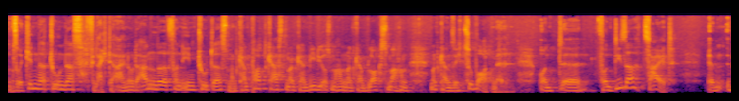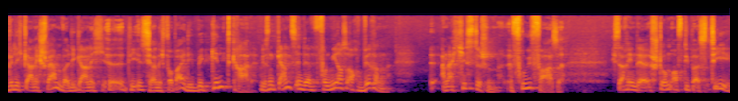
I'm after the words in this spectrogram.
Unsere Kinder tun das, vielleicht der eine oder andere von ihnen tut das. Man kann Podcasts, man kann Videos machen, man kann Blogs machen, man kann sich zu Wort melden. Und äh, von dieser Zeit ähm, will ich gar nicht schwärmen, weil die gar nicht, äh, die ist ja nicht vorbei, die beginnt gerade. Wir sind ganz in der von mir aus auch wirren, äh, anarchistischen äh, Frühphase. Ich sage Ihnen, der Sturm auf die Bastille,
